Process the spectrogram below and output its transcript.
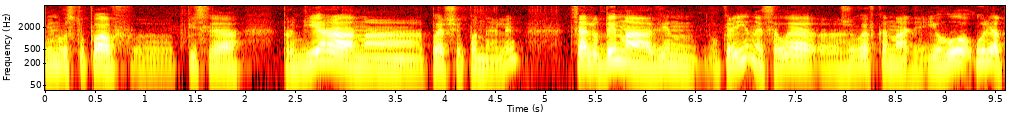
Він виступав е, після прем'єра на першій панелі. Ця людина, він українець, але е, живе в Канаді. Його уряд,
